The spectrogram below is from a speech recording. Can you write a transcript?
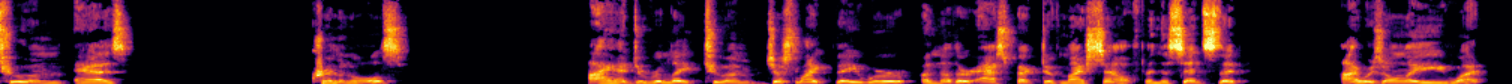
to them as criminals, I had to relate to them just like they were another aspect of myself in the sense that I was only, what,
